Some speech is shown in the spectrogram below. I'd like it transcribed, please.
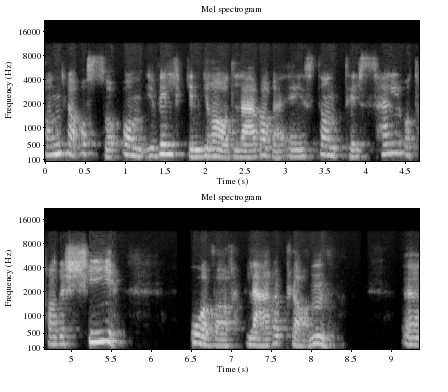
handler også om i hvilken grad lærere er i stand til selv å ta regi over læreplanen. Eh,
